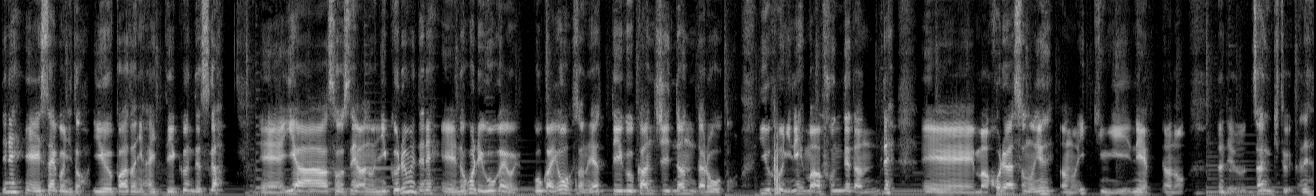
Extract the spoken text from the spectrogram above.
でね、え最後にというパートに入っていくんですが、えいやー、そうですね、あの、2クール目でね、え残り5回を、5回をそのやっていく感じなんだろうというふうにね、まあ踏んでたんで、えまあこれはそのね、あの、一気にね、あの、なんていうの、残機というかね、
